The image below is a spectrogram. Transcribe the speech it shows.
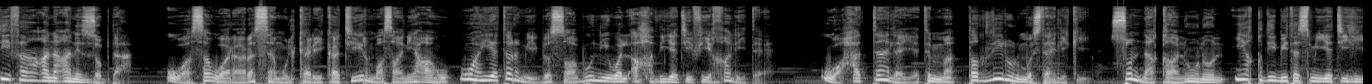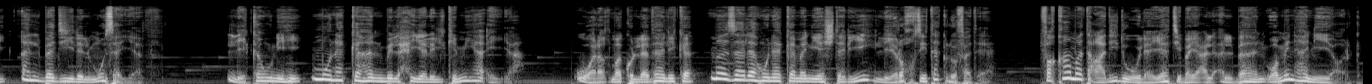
دفاعا عن الزبدة وصور رسام الكاريكاتير مصانعه وهي ترمي بالصابون والأحذية في خليطه. وحتى لا يتم تضليل المستهلكين سن قانون يقضي بتسميته البديل المزيف لكونه منكها بالحيل الكيميائية. ورغم كل ذلك ما زال هناك من يشتريه لرخص تكلفته. فقامت عديد ولايات بيع الألبان ومنها نيويورك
